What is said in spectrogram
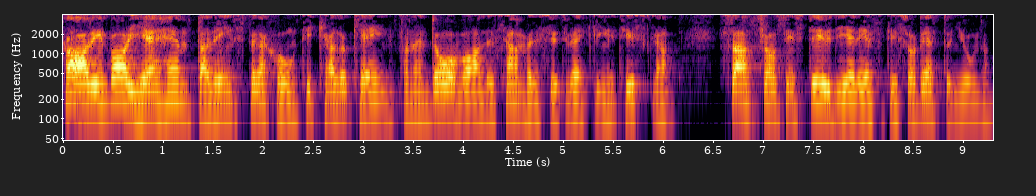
Karin Boye hämtade inspiration till Kallocain från den dåvarande samhällsutvecklingen i Tyskland samt från sin studieresa till Sovjetunionen.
